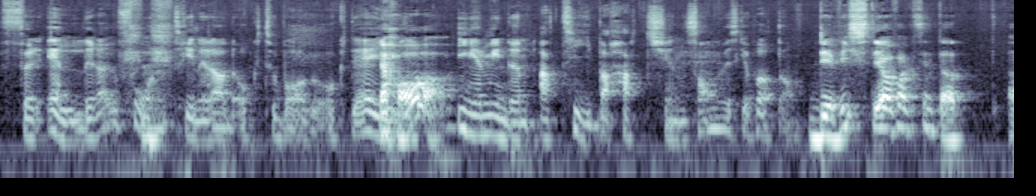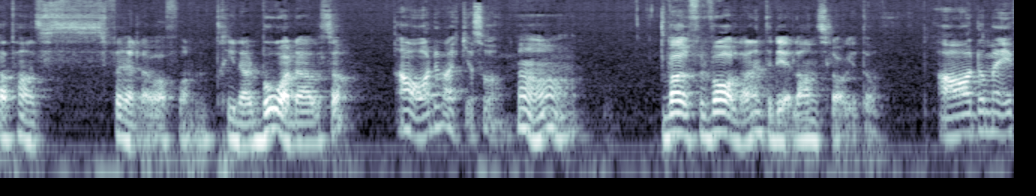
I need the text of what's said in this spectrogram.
föräldrar från Trinidad och Tobago. Och det är ju Jaha, ingen mindre än Atiba Hutchinson vi ska prata om. det visste jag faktiskt inte att, att hans föräldrar var från Trinidad. Båda alltså? Ja, det verkar så. Ja. Varför valde han inte det landslaget då? Ja, de är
